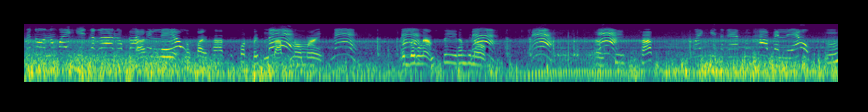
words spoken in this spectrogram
ไม่ตัวน้องไปขี่จักรยานอากาศเป็นแล้วต้องไปพาทุกคนไปซับหน่อไม้แม่ไปเบิ่งน้ำซี่น้ำพี่น้แม่องแม่น้ำซี่ครับ ไปขี่จักรยานต้นข้าวเป็นแล้วอืม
